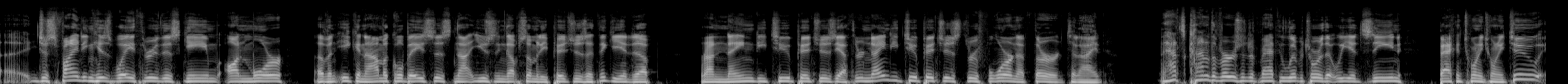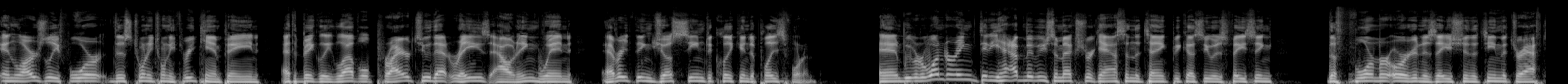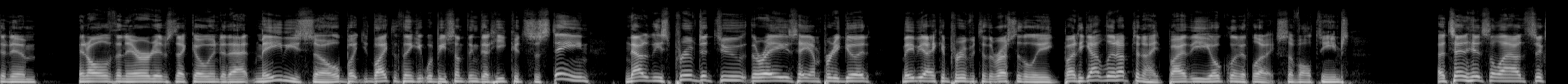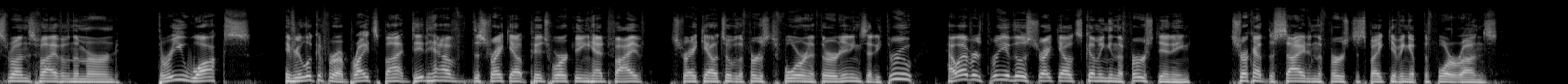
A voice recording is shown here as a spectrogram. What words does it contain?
uh, just finding his way through this game on more of an economical basis, not using up so many pitches. I think he ended up around 92 pitches. Yeah, through 92 pitches through four and a third tonight. That's kind of the version of Matthew Liberatore that we had seen back in 2022 and largely for this 2023 campaign at the big league level prior to that Rays outing when everything just seemed to click into place for him. And we were wondering did he have maybe some extra gas in the tank because he was facing the former organization, the team that drafted him, and all of the narratives that go into that? Maybe so, but you'd like to think it would be something that he could sustain now that he's proved it to the Rays. Hey, I'm pretty good. Maybe I can prove it to the rest of the league. But he got lit up tonight by the Oakland Athletics, of all teams. A 10 hits allowed, six runs, five of them earned, three walks. If you're looking for a bright spot, did have the strikeout pitch working, had five strikeouts over the first four and a third innings that he threw. However, three of those strikeouts coming in the first inning, struck out the side in the first despite giving up the four runs.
